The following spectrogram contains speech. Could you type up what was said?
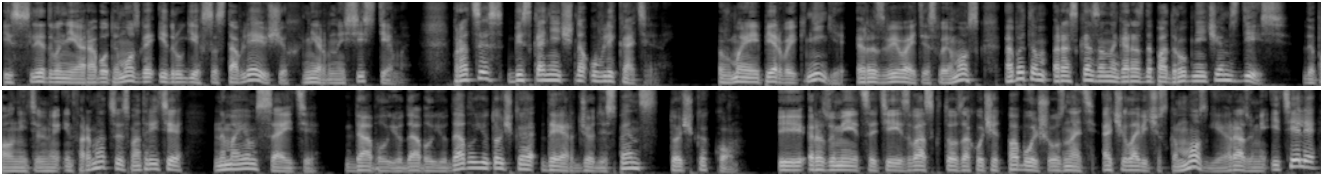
исследование работы мозга и других составляющих нервной системы процесс бесконечно увлекательный. В моей первой книге «Развивайте свой мозг» об этом рассказано гораздо подробнее, чем здесь. Дополнительную информацию смотрите на моем сайте www.drjodispense.com. И, разумеется, те из вас, кто захочет побольше узнать о человеческом мозге, разуме и теле,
